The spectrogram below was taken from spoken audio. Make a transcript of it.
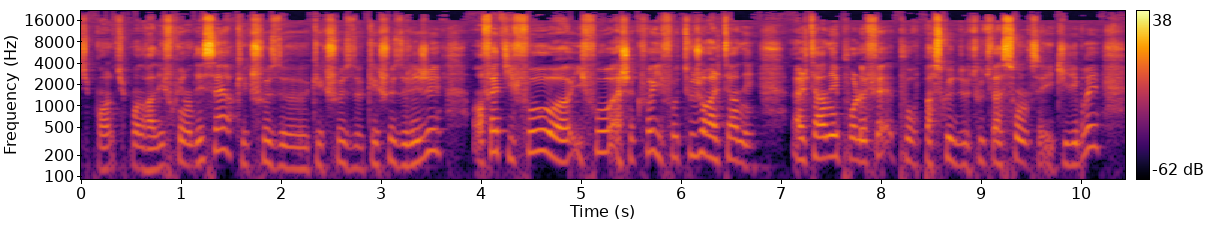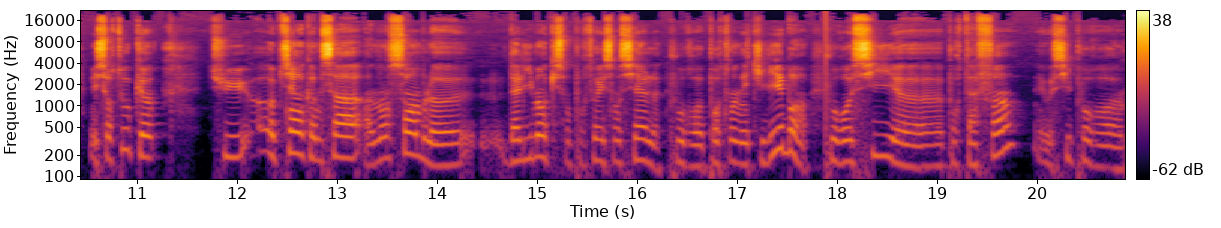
tu, prends, tu prendras des fruits en dessert, quelque chose de quelque chose de quelque chose de léger. En fait, il faut il faut à chaque fois il faut toujours alterner, alterner pour le fait pour parce que de toute façon c'est équilibré, mais surtout que tu obtiens comme ça un ensemble euh, d'aliments qui sont pour toi essentiels pour, euh, pour ton équilibre, pour aussi euh, pour ta faim et aussi pour,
